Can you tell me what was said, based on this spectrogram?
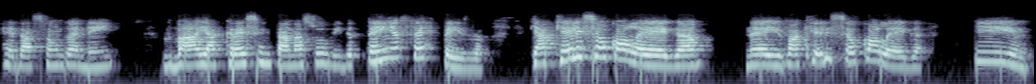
redação do Enem vai acrescentar na sua vida. Tenha certeza que aquele seu colega, né, Iva, aquele seu colega que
